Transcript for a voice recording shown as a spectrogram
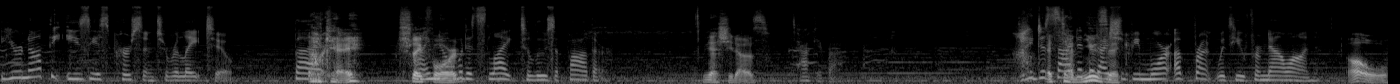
you're not the easiest person to relate to. But Okay. straightforward. I know what it's like to lose a father. Yes, she does. Talk about. I decided that I should be more upfront with you from now on. Oh.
